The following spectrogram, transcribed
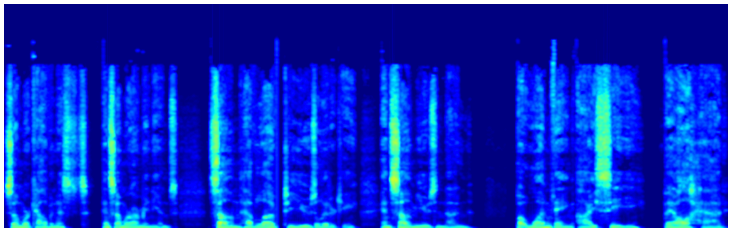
Some were Calvinists, and some were Arminians. Some have loved to use liturgy, and some use none. But one thing I see they all had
